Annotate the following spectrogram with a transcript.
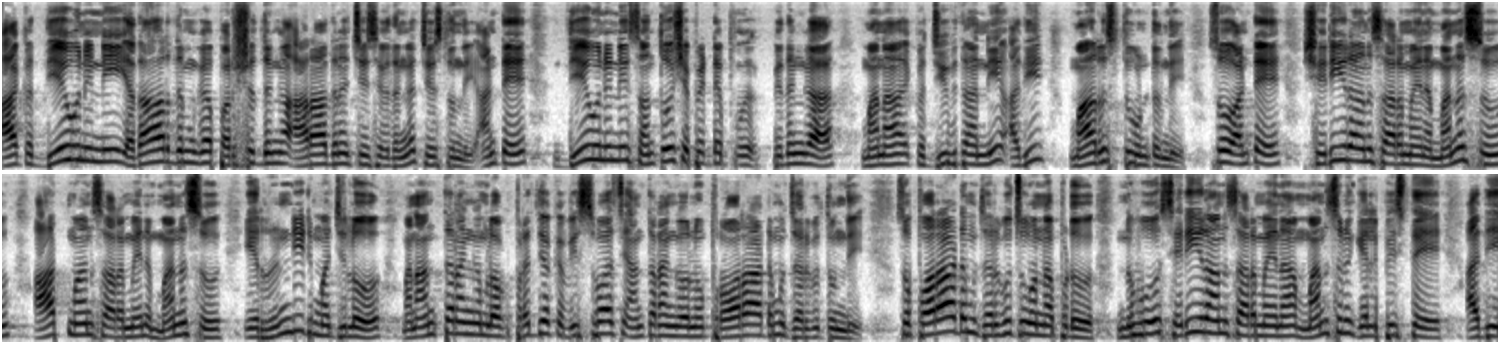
ఆ యొక్క దేవునిని యథార్థంగా పరిశుద్ధంగా ఆరాధన చేసే విధంగా చేస్తుంది. అంటే దేవునిని సంతోషపెట్టే విధంగా మన యొక్క జీవితాన్ని అది మారుస్తూ ఉంటుంది. సో అంటే శరీరానుసారమైన మనస్సు ఆత్మానుసారమైన మనస్సు ఈ రెండింటి మధ్యలో మన అంతరంగంలో ఒక ప్రతి ఒక్క విశ్వాసి అంతరంగంలో పోరాటము జరుగుతుంది. సో పోరాటం జరుగుతూ ఉన్నప్పుడు నువ్వు శరీరానుసారమైన మనసును గెలిపిస్తే అది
